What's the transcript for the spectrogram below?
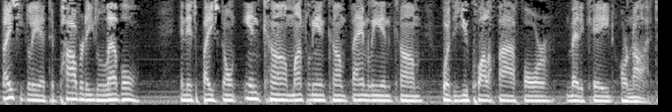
basically at the poverty level and it's based on income, monthly income, family income, whether you qualify for Medicaid or not.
